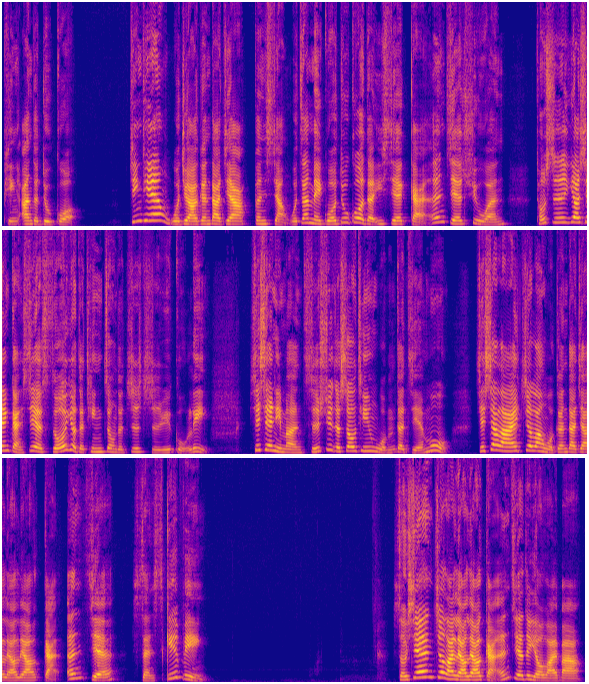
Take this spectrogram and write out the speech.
平安的度过。今天我就要跟大家分享我在美国度过的一些感恩节趣闻，同时要先感谢所有的听众的支持与鼓励，谢谢你们持续的收听我们的节目。接下来就让我跟大家聊聊感恩节。Thanksgiving。首先，就来聊聊感恩节的由来吧。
